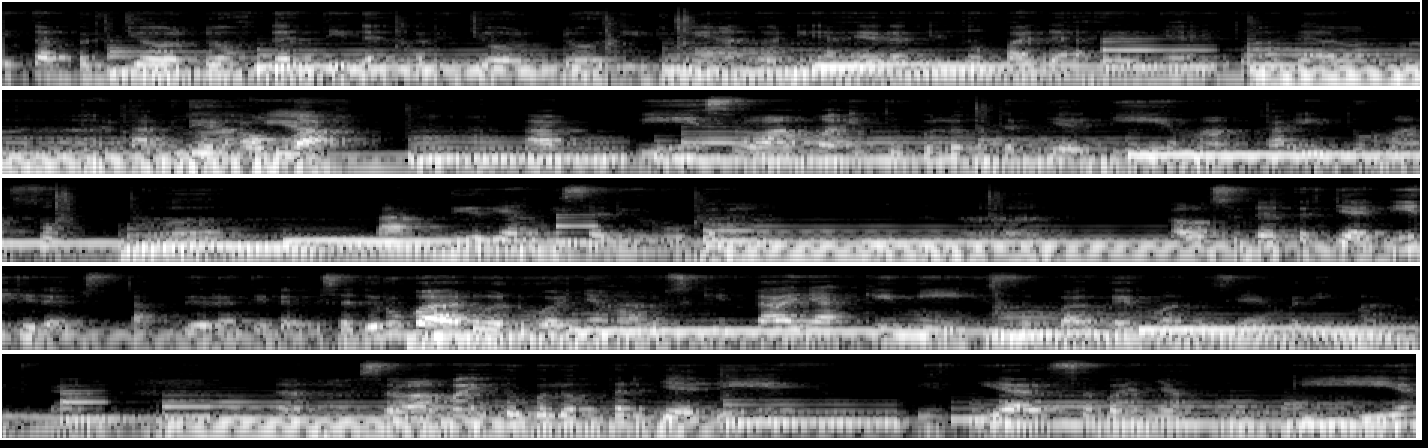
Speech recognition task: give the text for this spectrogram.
kita berjodoh dan tidak berjodoh di dunia atau di akhirat itu pada akhirnya itu adalah takdir Allah, ya. Allah. Tapi selama itu belum terjadi maka itu masuk ke takdir yang bisa dirubah. Nah, kalau sudah terjadi tidak bisa takdir yang tidak bisa dirubah dua-duanya harus kita yakini sebagai manusia yang beriman gitu kan. Nah selama itu belum terjadi ikhtiar sebanyak mungkin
